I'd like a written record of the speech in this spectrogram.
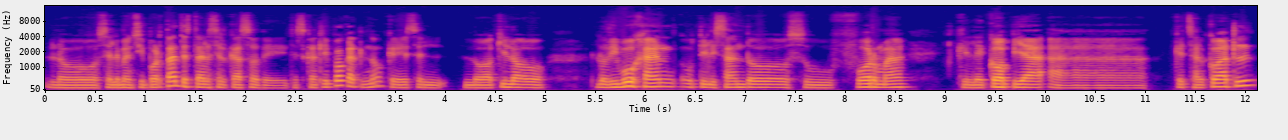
los elementos importantes. Tal es el caso de Tezcatlipoca, ¿no? Que es el, lo, aquí lo, lo dibujan utilizando su forma que le copia a Quetzalcoatl,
